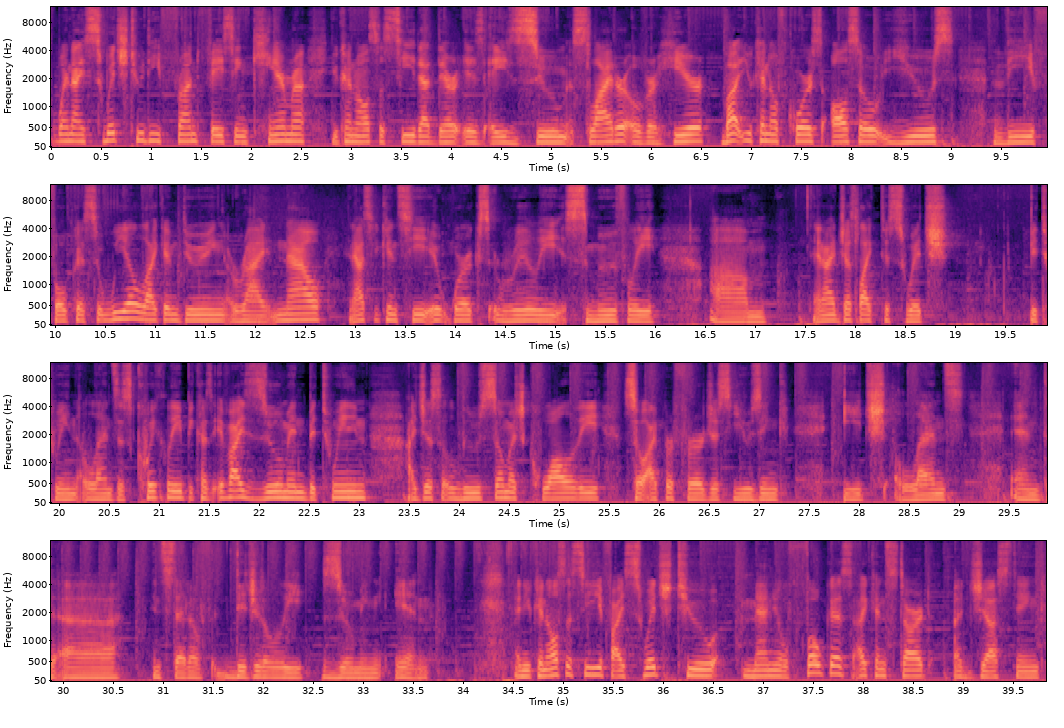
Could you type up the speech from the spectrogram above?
when I switch to the front facing camera, you can also see that there is a zoom slider over here, but you can of course also use the focus wheel like I'm doing right now. And as you can see, it works really smoothly. Um, and I just like to switch between lenses quickly because if I zoom in between, I just lose so much quality. So I prefer just using each lens and uh, instead of digitally zooming in. And you can also see if I switch to manual focus, I can start adjusting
